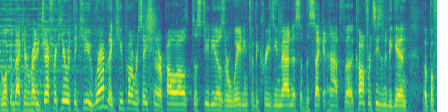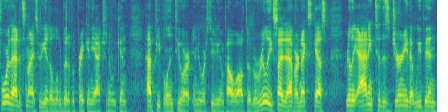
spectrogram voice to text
Welcome back everybody. Jeff Frick here with theCUBE. We're having a CUBE conversation in our Palo Alto studios. We're waiting for the crazy madness of the second half uh, conference season to begin. But before that, it's nice we get a little bit of a break in the action and we can have people into our, into our studio in Palo Alto. We're really excited to have our next guest really adding to this journey that we've been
